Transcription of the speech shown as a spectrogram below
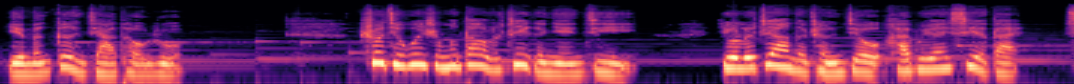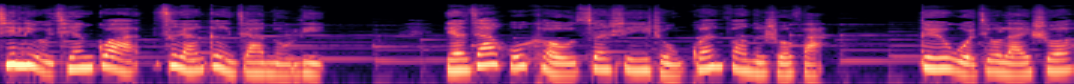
也能更加投入。说起为什么到了这个年纪，有了这样的成就还不愿懈怠，心里有牵挂，自然更加努力。养家糊口算是一种官方的说法，对于我舅来说，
